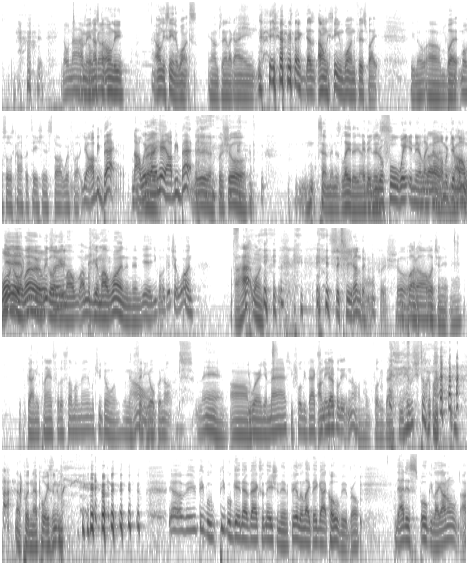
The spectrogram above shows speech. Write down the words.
no knives. I mean, no that's the only. I only seen it once. You know what I'm saying? Like I ain't. you know I mean? like that's I only seen one fist fight. You know, um, but Most of those confrontations start with, uh, "Yo, I'll be back." Nah, wait right, Right. here. I'll be back. yeah, for sure. Ten minutes later, you know, And then you the fool waiting there like, "Nah, I'm gonna get my I'm- one yeah, on." you word, know we gonna I'm get my. I'm gonna get my one, and then yeah, you gonna get your one, a hot one. Six feet under. for sure. But, um, unfortunate, man. Got any plans for the summer, man? What you doing when the city open up? Man, um, You wearing your mask? You fully vaccinated? I'm vaccinated? definitely no, I'm not fully vaccinated. what you talking about? not putting that poison in me. yeah, I mean, people people getting that vaccination and feeling like they got COVID, bro. That is spooky. Like I don't, I,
